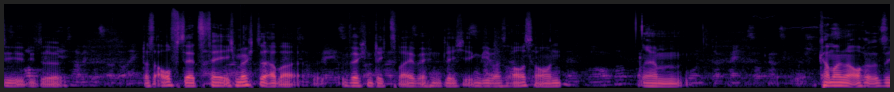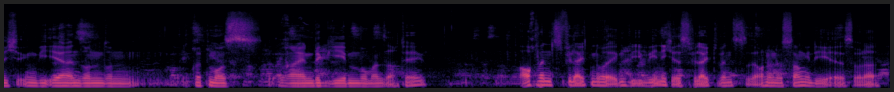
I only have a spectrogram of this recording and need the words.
die, diese, das aufsetzt, hey, ich möchte aber wöchentlich, zweiwöchentlich irgendwie was raushauen, ähm, kann man auch sich irgendwie eher in so einen, so einen Rhythmus reinbegeben, wo man sagt, hey, auch wenn es vielleicht nur irgendwie wenig ist, vielleicht wenn es auch nur eine Songidee ist oder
